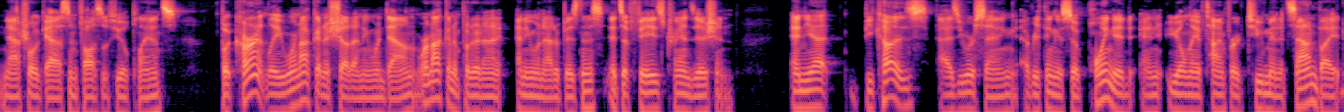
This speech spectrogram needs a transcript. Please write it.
natural gas and fossil fuel plants. But currently, we're not going to shut anyone down. We're not going to put anyone out of business. It's a phased transition. And yet, because, as you were saying, everything is so pointed and you only have time for a two minute soundbite,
